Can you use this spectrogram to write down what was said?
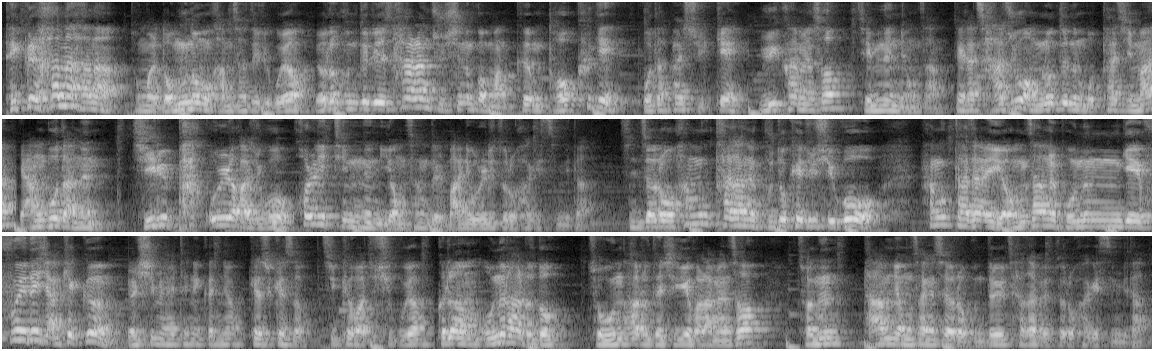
댓글 하나하나 정말 너무너무 감사드리고요. 여러분들이 사랑 주시는 것만큼 더 크게 보답할 수 있게 유익하면서 재밌는 영상. 제가 자주 업로드는 못하지만 양보다는 질을 팍 올려가지고 퀄리티 있는 이 영상들 많이 올리도록 하겠습니다. 진짜로 한국타잔을 구독해주시고 한국타잔의 영상을 보는 게 후회되지 않게끔 열심히 할 테니까요. 계속해서 지켜봐 주시고요. 그럼 오늘 하루도 좋은 하루 되시길 바라면서 저는 다음 영상에서 여러분들 찾아뵙도록 하겠습니다.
